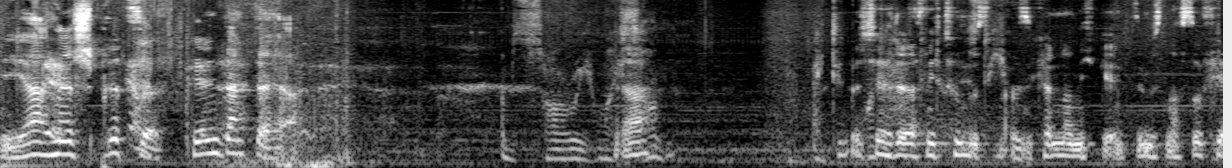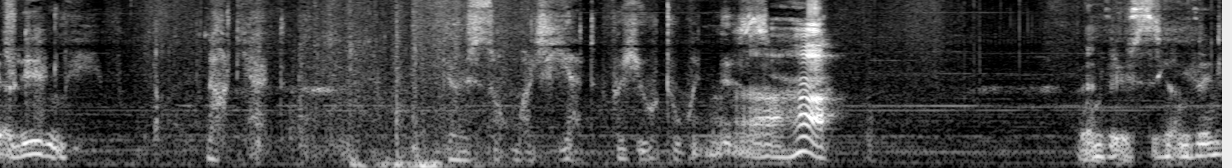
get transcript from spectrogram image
Ja, eine Spritze. Vielen Dank, der Herr. Ja. Ich hätte das nicht tun müssen, aber Sie können noch nicht gehen. Sie müssen noch so viel erleben. Aha. Wenn Sie es sich ansehen,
